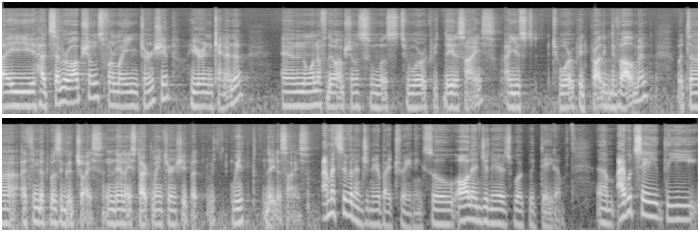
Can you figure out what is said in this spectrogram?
I had several options for my internship here in Canada, and one of the options was to work with data science. I used to work with product development, but uh, I think that was a good choice. And then I started my internship at, with, with data science. I'm a civil engineer by training, so all engineers work with data. Um, I would say the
